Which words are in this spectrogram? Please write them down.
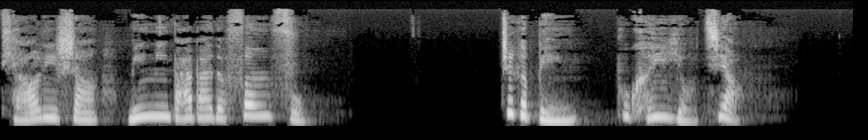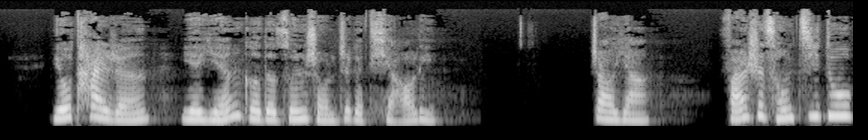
条例上明明白白的吩咐，这个饼不可以有酵。犹太人也严格的遵守了这个条例。照样，凡是从基督。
